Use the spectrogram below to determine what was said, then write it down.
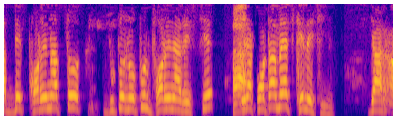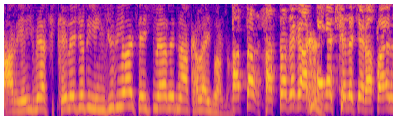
অর্ধেক ফরেনার তো দুটো নতুন ফরেনার এসছে। হ্যাঁ। এরা কটা ম্যাচ খেলেছি। যার আর এই ম্যাচ খেলে যদি ইনজুরি হয় সেই প্লেয়ারের না খেলাই ভালো। সাতটা সাতটা থেকে আটটা ম্যাচ খেলেছে রাফায়েল।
